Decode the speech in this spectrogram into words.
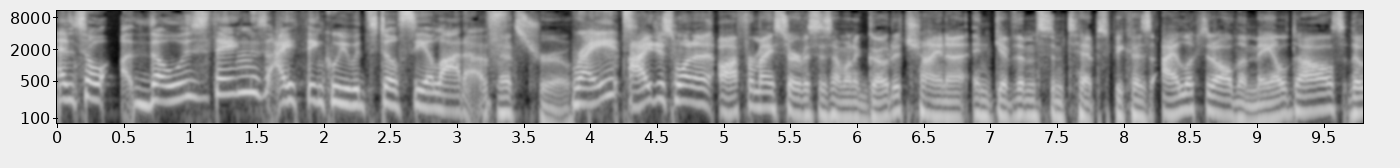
And so uh, those things, I think we would still see a lot of. That's true. Right? I just want to offer my services. I want to go to China and give them some tips because I looked at all the male dolls. The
